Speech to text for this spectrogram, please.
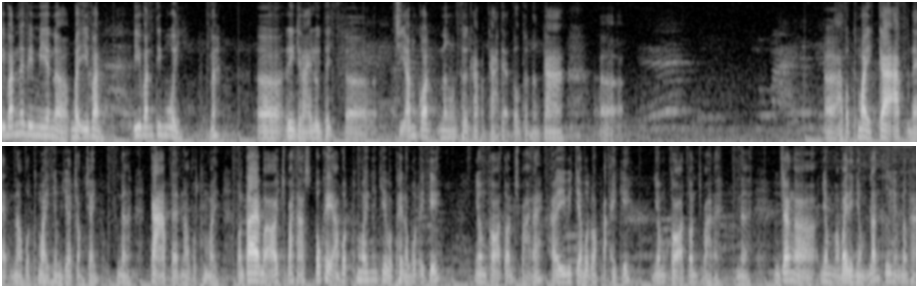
event នេះវាមាន3 event event ទី1ណាអឺរៀងចំណាយលុយតិចអឺ GM គាត់នឹងធ្វើការប្រកាសតតងទៅនឹងការអឺអាវុធថ្មីការអាប់ដេតនៅអាវុធថ្មីខ្ញុំនិយាយចង់ចាញ់ហ្នឹងការអាប់ដេតអាវុធថ្មីប៉ុន្តែបើឲ្យច្បាស់ថាអូខេអាវុធថ្មីនឹងជាប្រភេទអាវុធអីគេខ្ញុំក៏អត់ទាន់ច្បាស់ដែរហើយវាជាអាវុធរបស់ប៉ាអីគេខ្ញុំក៏អត់ទាន់ច្បាស់ដែរហ្នឹងអញ្ចឹងខ្ញុំអ្វីដែលខ្ញុំដឹងគឺខ្ញុំដឹងថា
